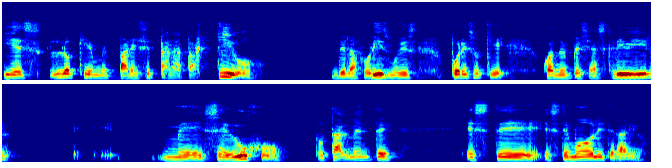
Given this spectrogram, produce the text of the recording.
y es lo que me parece tan atractivo del aforismo. Y es por eso que cuando empecé a escribir eh, me sedujo totalmente este, este modo literario.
